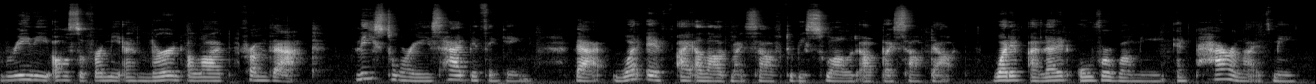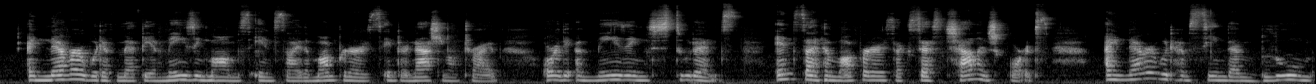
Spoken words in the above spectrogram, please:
really also for me. I learned a lot from that. These stories had me thinking that what if I allowed myself to be swallowed up by self doubt? What if I let it overwhelm me and paralyze me? I never would have met the amazing moms inside the Mompreneurs International Tribe or the amazing students inside the Mompreneur Success Challenge course I never would have seen them bloom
